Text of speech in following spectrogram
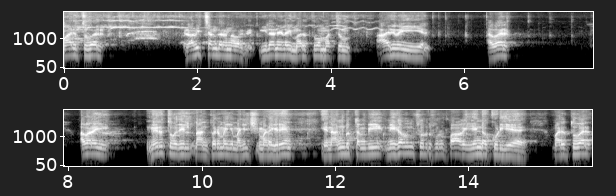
மருத்துவர் ரவிச்சந்திரன் அவர்கள் இளநிலை மருத்துவம் மற்றும் அறுவையியல் அவர் அவரை நிறுத்துவதில் நான் பெருமையும் மகிழ்ச்சியும் அடைகிறேன். என் அன்பு தம்பி மிகவும் சுறுசுறுப்பாக இயங்கக்கூடிய மருத்துவர்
